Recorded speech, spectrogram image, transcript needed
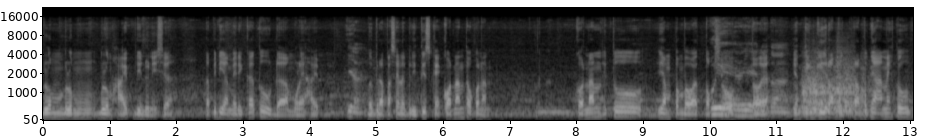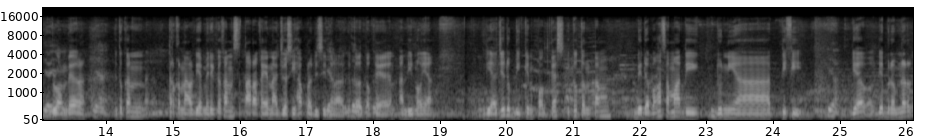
belum belum belum hype di Indonesia. Tapi di Amerika tuh udah mulai hype. Iya. beberapa selebritis kayak Conan tau Conan Conan. Itu yang pembawa talk Oh, iya, show iya, iya, tau ya betul. yang tinggi rambut rambutnya aneh tuh Iya, iya, blonde iya. itu kan terkenal di Amerika kan setara kayak Najwa Shihab lah di sini Iya, lah gitu betul, atau kayak Andi Noya dia aja udah bikin podcast itu tentang beda banget sama di dunia TV Iya. dia dia benar-benar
